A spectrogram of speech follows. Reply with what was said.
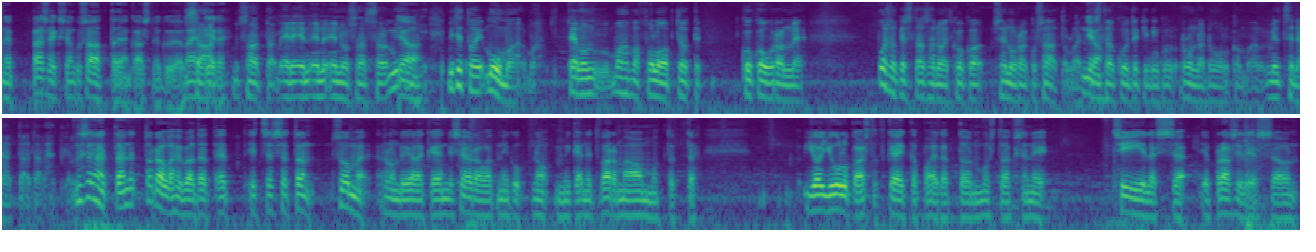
ne pääseekö jonkun saattajan kanssa nykyään, mä en Saat- tiedä. Saattaa, en, en, en, en osaa sanoa. Miten, miten toi muu maailma? Teillä on vahva follow-up, te olette koko uranne, voisi oikeastaan sanoa, että koko sen uran kun sä oot ollut, että Joo. sitä on kuitenkin niin kuin rundannut ulkomailla. Miltä se näyttää tällä hetkellä? No se näyttää nyt todella hyvältä, että, että itse asiassa tuon Suomen rundin jälkeen niin seuraavat, niin kuin, no mikä nyt varmaan on, mutta että jo julkaistut keikkapaikat on muistaakseni Chiilessä ja Brasiliassa on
